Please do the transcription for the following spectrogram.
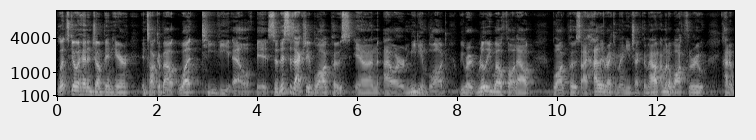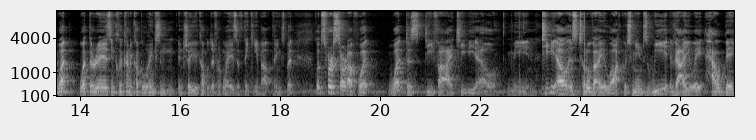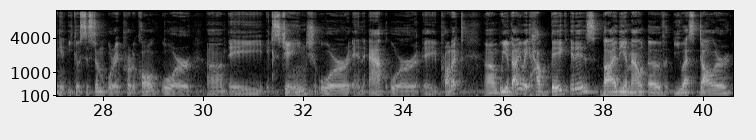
let's go ahead and jump in here and talk about what TVL is. So this is actually a blog post in our Medium blog. We wrote really well thought out blog posts. I highly recommend you check them out. I'm going to walk through kind of what, what there is and click on a couple links and, and show you a couple different ways of thinking about things. But let's first start off what what does DeFi TVL mean? TVL is total value locked, which means we evaluate how big an ecosystem or a protocol or um, a exchange or an app or a product. Um, we evaluate how big it is by the amount of US dollar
